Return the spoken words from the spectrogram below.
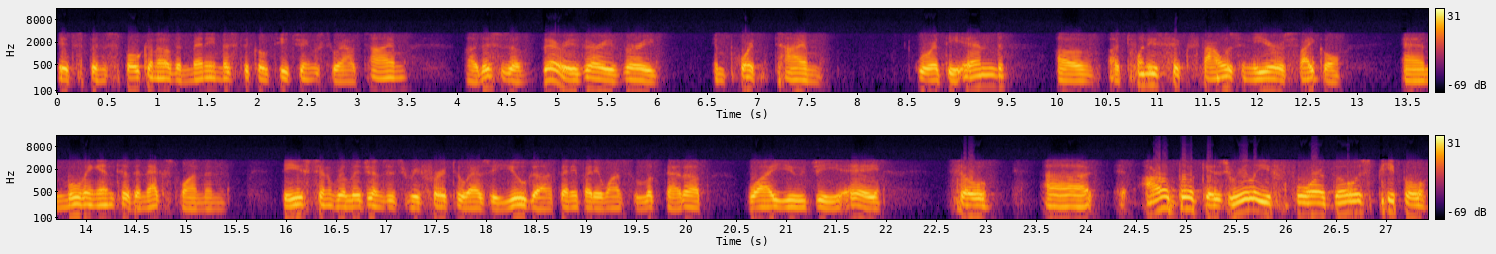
It's been spoken of in many mystical teachings throughout time. Uh, this is a very, very, very important time. We're at the end of a 26,000 year cycle and moving into the next one. And the Eastern religions is referred to as a yuga, if anybody wants to look that up, Y U G A. So, uh, our book is really for those people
